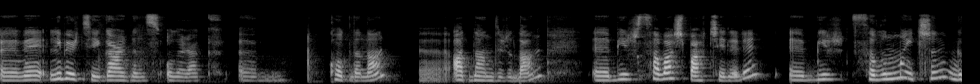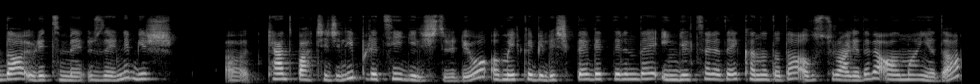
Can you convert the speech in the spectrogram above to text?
e, ve Liberty Gardens olarak e, kodlanan, e, adlandırılan e, bir savaş bahçeleri e, bir savunma için gıda üretimi üzerine bir e, kent bahçeciliği pratiği geliştiriliyor. Amerika Birleşik Devletleri'nde, İngiltere'de, Kanada'da, Avustralya'da ve Almanya'da.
